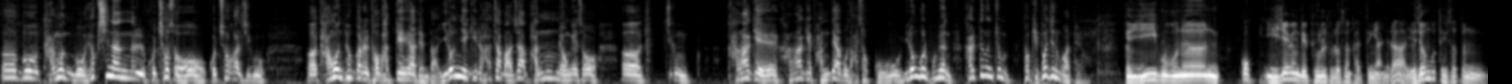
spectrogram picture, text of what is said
어, 뭐 당원 뭐 혁신안을 고쳐서 고쳐가지고 어, 당원 평가를 더 받게 해야 된다. 이런 얘기를 하자마자 반명에서 어, 지금 강하게 강하게 반대하고 나섰고 이런 걸 보면 갈등은 좀 더 깊어지는 것 같아요. 이 부분은 꼭 이재명 대표를 둘러싼 갈등이 아니라 예전부터 있었던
